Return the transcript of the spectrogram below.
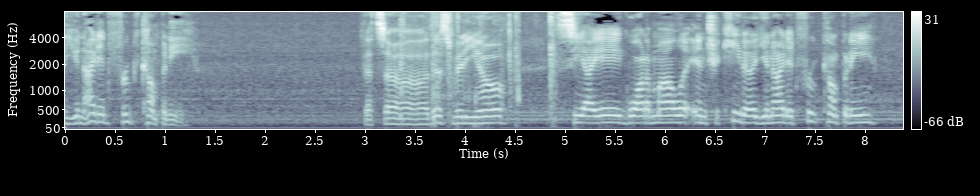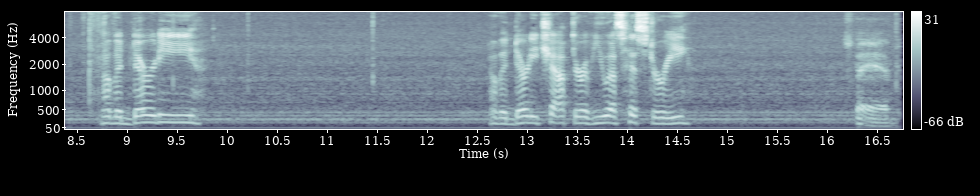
The United Fruit Company. That's uh, this video. CIA, Guatemala, and Chiquita United Fruit Company. Another dirty Another dirty chapter of U.S. history. Stabbed.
